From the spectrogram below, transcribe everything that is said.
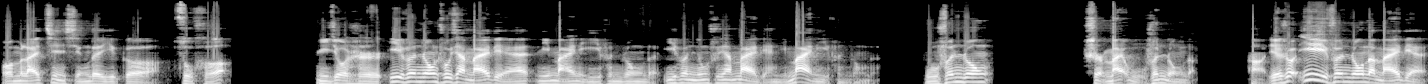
我们来进行的一个组合，你就是一分钟出现买点，你买你一分钟的；一分钟出现卖点，你卖你一分钟的；五分钟是买五分钟的。啊，也就是说，一分钟的买点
